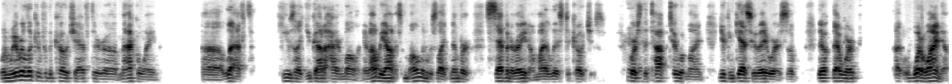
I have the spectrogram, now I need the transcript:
When we were looking for the coach after uh, McElwain uh, left, he was like, "You got to hire Mullen." And I'll be honest, Mullen was like number seven or eight on my list of coaches. Of course, the top two of mine, you can guess who they were. So that, weren't. Uh, what do I know?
